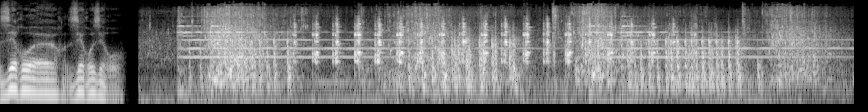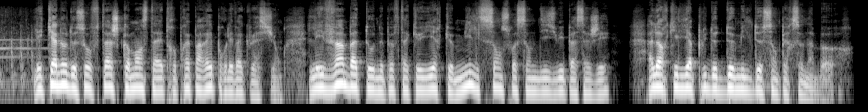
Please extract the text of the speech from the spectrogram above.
0h00. Les canaux de sauvetage commencent à être préparés pour l'évacuation. Les 20 bateaux ne peuvent accueillir que 1178 passagers, alors qu'il y a plus de 2200 personnes à bord.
